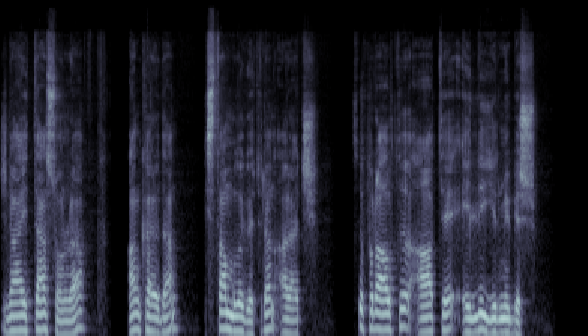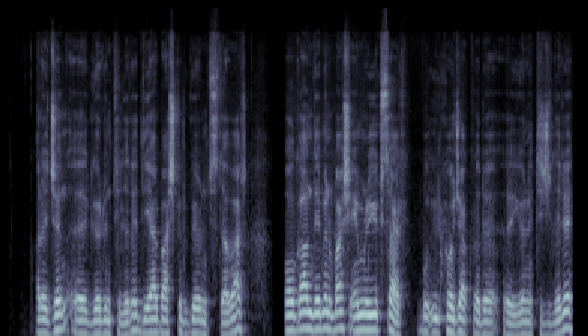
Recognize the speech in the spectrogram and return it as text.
cinayetten sonra Ankara'dan İstanbul'a götüren araç 06 AT 5021 aracın e, görüntüleri. Diğer başka bir görüntüsü de var. Volkan Demirbaş, Emre Yüksel bu ülke ocakları e, yöneticileri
